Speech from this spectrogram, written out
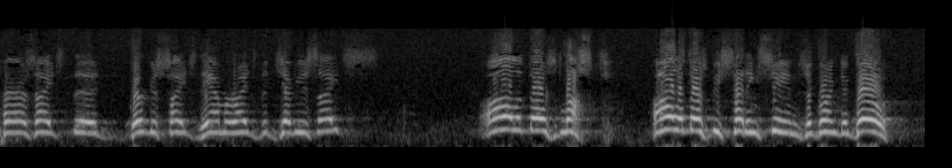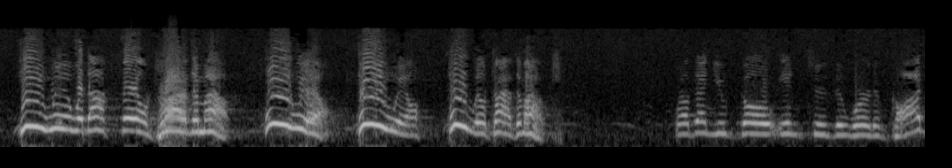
Perizzites, the Girgashites, the Amorites, the Jebusites. All of those lust, all of those besetting sins are going to go. He will without fail drive them out. He will. He will. He will drive them out. Well, then you go into the Word of God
